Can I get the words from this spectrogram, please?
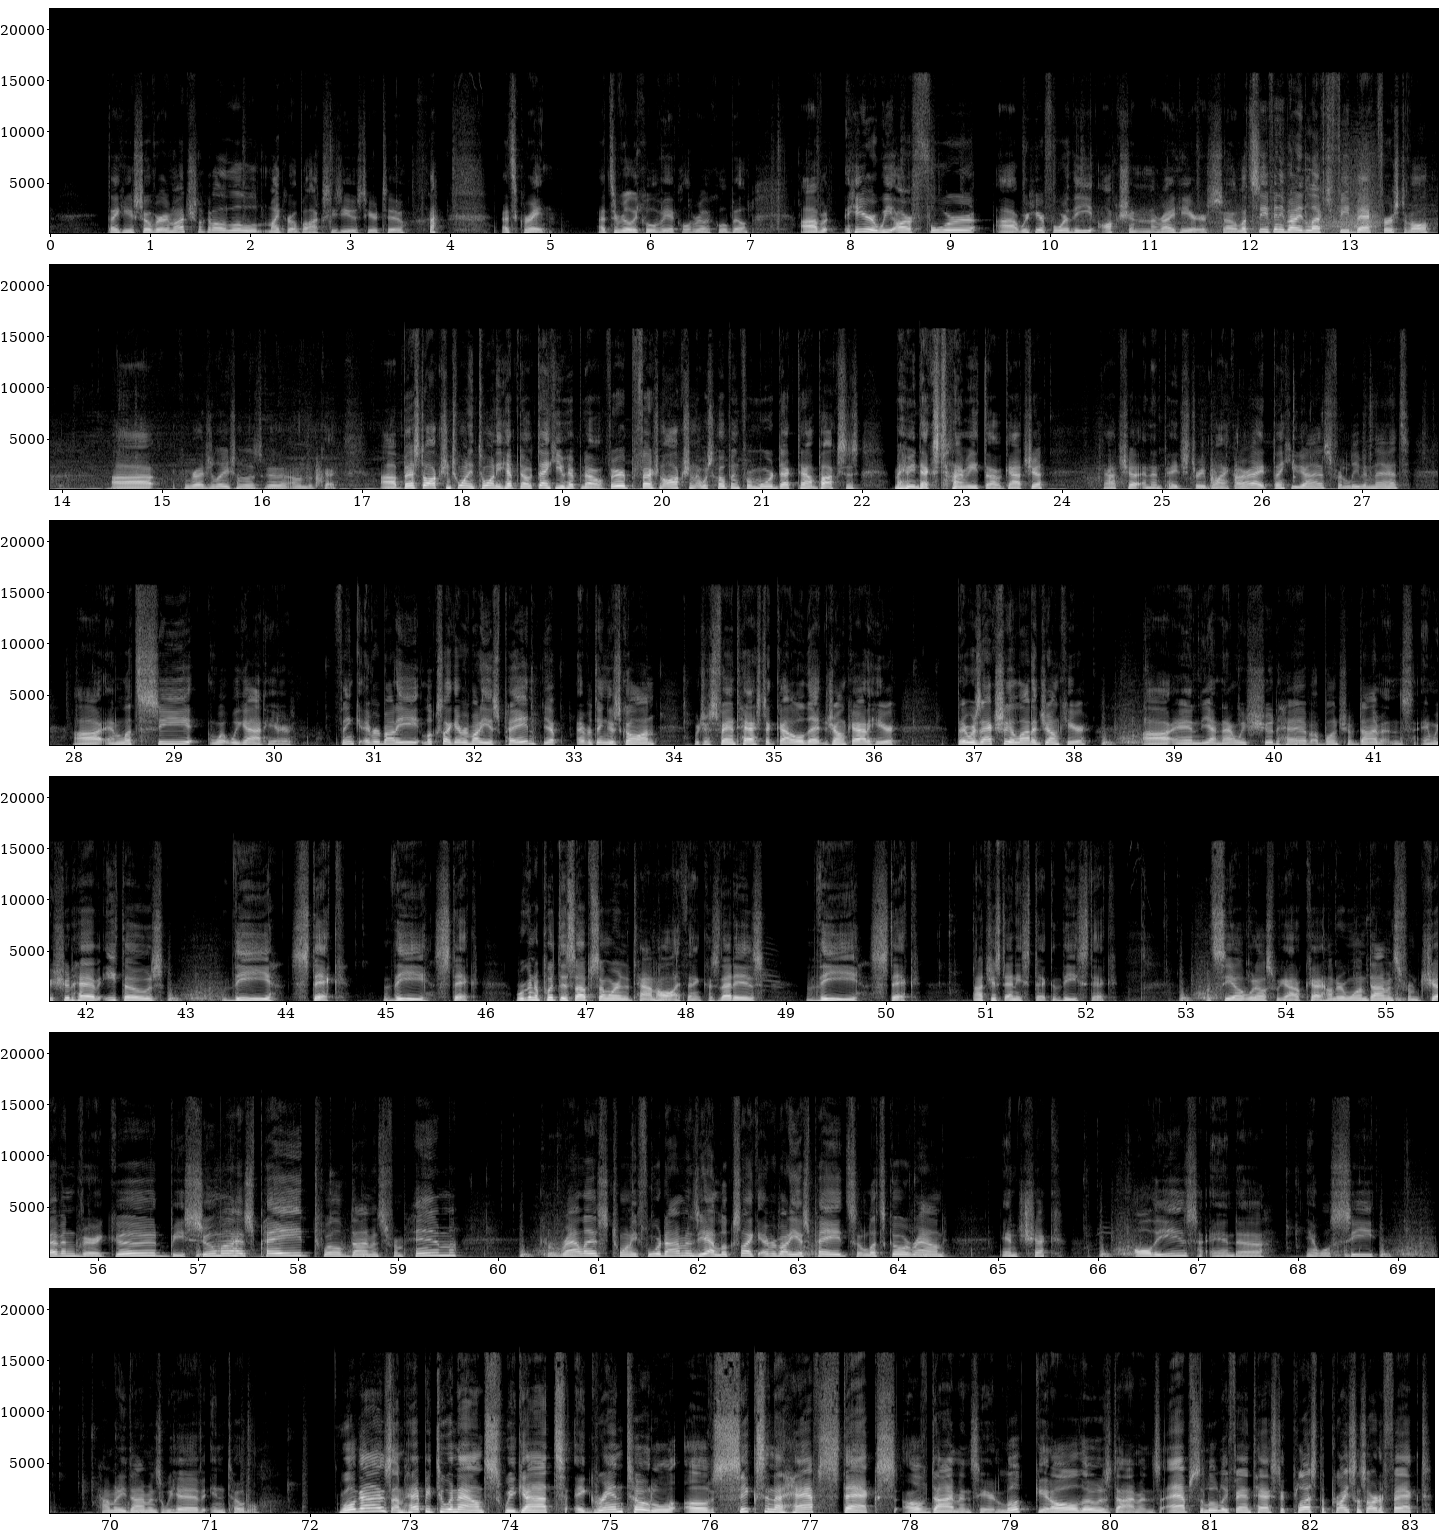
Thank you so very much. Look at all the little micro blocks he's used here, too. That's great. That's a really cool vehicle. Really cool build. Uh, but here we are for, uh, we're here for the auction right here. So let's see if anybody left feedback first of all. Uh, congratulations. Let's go. Okay. Uh, best auction 2020, Hypno. Thank you, Hypno. Very professional auction. I was hoping for more decked out boxes. Maybe next time, Etho. Gotcha. Gotcha. And then page three blank. All right. Thank you guys for leaving that. Uh, and let's see what we got here. Think everybody, looks like everybody is paid. Yep. Everything is gone, which is fantastic. Got all that junk out of here. There was actually a lot of junk here. Uh, and yeah, now we should have a bunch of diamonds. And we should have Etho's the stick. The stick. We're going to put this up somewhere in the town hall, I think, because that is the stick. Not just any stick, the stick. Let's see what else we got. Okay, 101 diamonds from Jevin. Very good. Xisuma has paid. 12 diamonds from him. Keralis, 24 diamonds. Yeah, looks like everybody has paid, so let's go around and check all these, and uh, yeah, we'll see how many diamonds we have in total. Well, guys, I'm happy to announce we got a grand total of six and a half stacks of diamonds here. Look at all those diamonds. Absolutely fantastic. Plus the priceless artifact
